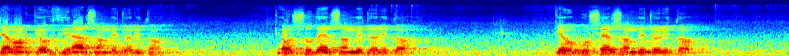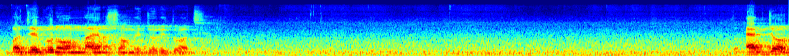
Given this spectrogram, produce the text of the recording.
যেমন কেউ জিনার সঙ্গে জড়িত, কেউ সুদের সঙ্গে জড়িত, কেউ ঘুষের সঙ্গে জড়িত, বা যে কোনো অন্যায়ের সঙ্গে জড়িত আছে। তো একজন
